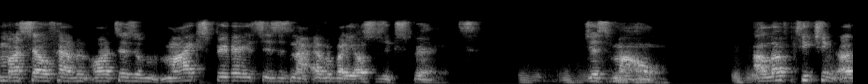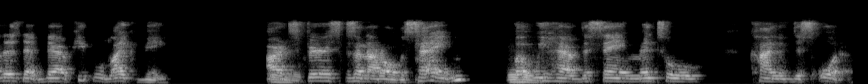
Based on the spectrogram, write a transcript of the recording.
myself having autism, my experiences is not everybody else's experience, Mhm, just my mhm, own. mhm. I love teaching others that there are people like me. Our Mhm. experiences are not all the same, but we have the same mental kind of disorder.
